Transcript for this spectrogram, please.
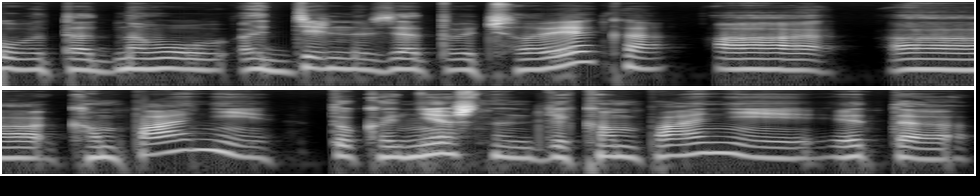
какого-то одного отдельно взятого человека, а о компании, то, конечно, для компании это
